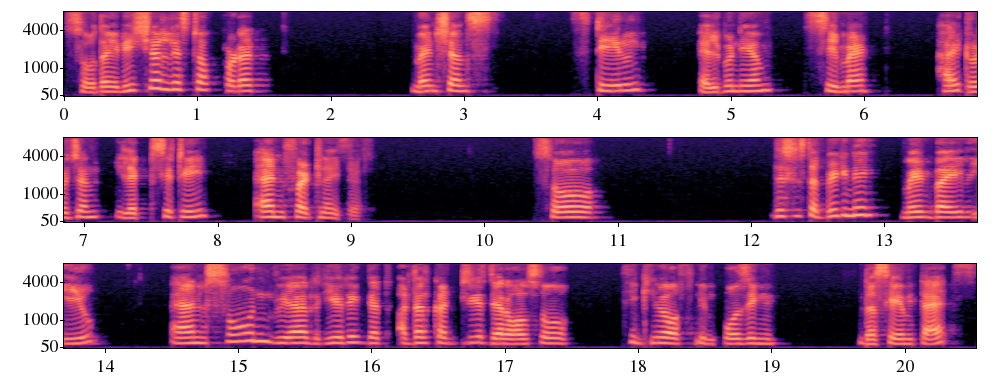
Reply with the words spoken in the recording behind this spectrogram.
So the initial list of product mentions steel, aluminium, cement, hydrogen, electricity, and fertilizer. So this is the beginning made by EU, and soon we are hearing that other countries they are also thinking of imposing the same tax.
